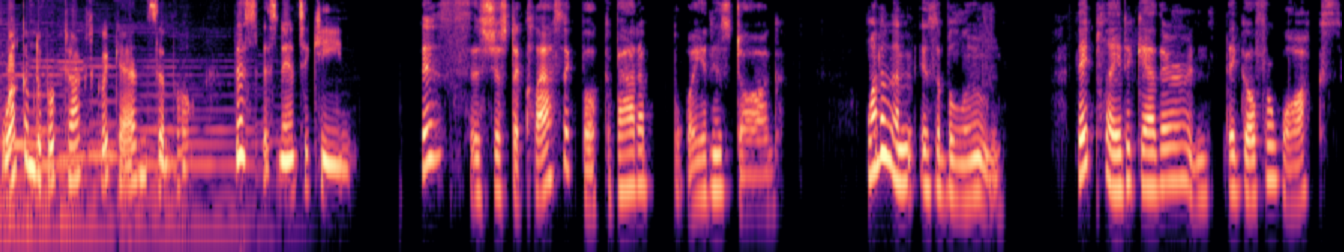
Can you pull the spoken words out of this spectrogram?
Welcome to Book Talks Quick and Simple. This is Nancy Keane. This is just a classic book about a boy and his dog. One of them is a balloon. They play together and they go for walks.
